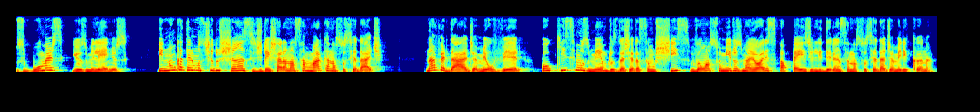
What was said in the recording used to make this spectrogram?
os boomers e os milênios, e nunca termos tido chance de deixar a nossa marca na sociedade. Na verdade, a meu ver, pouquíssimos membros da geração X vão assumir os maiores papéis de liderança na sociedade americana.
